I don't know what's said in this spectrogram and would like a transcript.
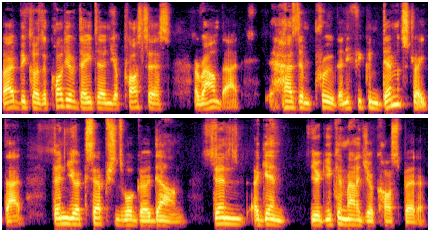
right? Because the quality of data and your process around that has improved. And if you can demonstrate that, then your exceptions will go down. Then again, you, you can manage your costs better.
